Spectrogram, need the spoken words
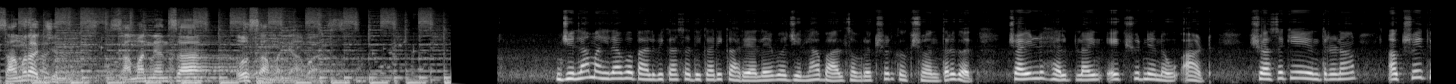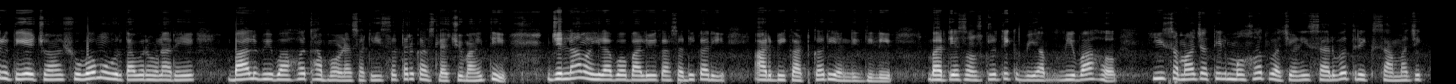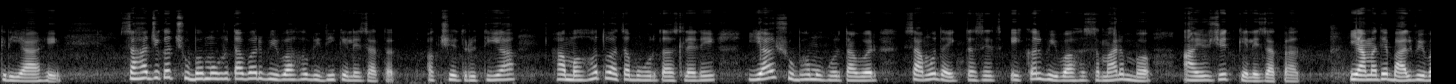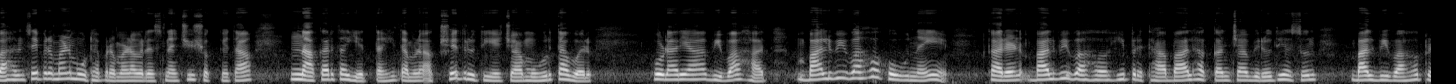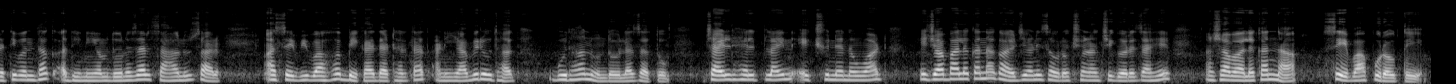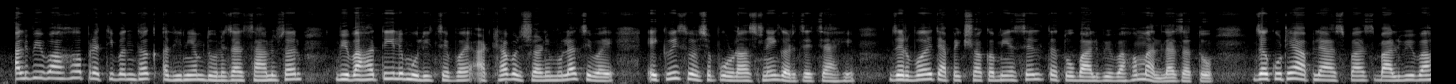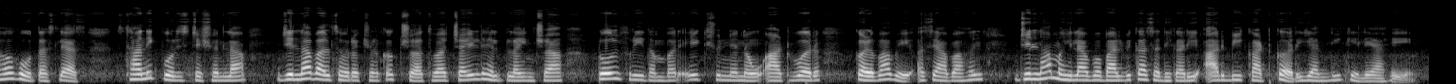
साम्राज्य. सामान्यांचा असामान्य आवाज. जिल्हा महिला व बालविकास अधिकारी कार्यालय व जिल्हा बाल संरक्षण कक्ष अंतर्गत चाइल्ड हेल्पलाईन एक शून्य नऊ आठ शासकीय यंत्रणा अक्षय तृतीयेच्या शुभ मुहूर्तावर होणारे बालविवाह थांबवण्यासाठी सतर्क असल्याची माहिती जिल्हा महिला व बालविकास अधिकारी आर बी काटकर यांनी दिली. भारतीय सांस्कृतिक विवाह ही समाजातील महत्त्वाची आणि सार्वत्रिक सामाजिक क्रिया आहे. साहजिकच शुभ मुहूर्तावर विवाह विधी केले जातात. अक्षय तृतीया हा महत्त्वाचा मुहूर्त असल्याने या शुभ मुहूर्तावर सामुदायिक तसेच एकल विवाह समारंभ आयोजित केले जातात. यामध्ये बालविवाहांचे प्रमाण मोठ्या प्रमाणावर असण्याची शक्यता नाकारता येत नाही. त्यामुळे अक्षय तृतीयेच्या मुहूर्तावर होणाऱ्या विवाहात बालविवाह होऊ नये कारण बालविवाह ही प्रथा बाल हक्कांच्या विरोधी असून बालविवाह प्रतिबंधक अधिनियम दोन हजार सहानुसार असे विवाह बेकायदा ठरतात आणि याविरोधात गुन्हा नोंदवला जातो. चाइल्ड हेल्पलाईन एक शून्य नऊ आठ हे ज्या बालकांना काळजी आणि संरक्षणाची गरज आहे अशा बालकांना सेवा पुरवते. बालविवाह प्रतिबंधक अधिनियम दोन हजार सहानुसार विवाहातील मुलीचे वय अठरा वर्ष आणि मुलाचे वय एकवीस वर्ष पूर्ण असणे गरजेचे आहे. जर वय त्यापेक्षा कमी असेल तर तो बालविवाह मानला जातो. जर कुठे आपल्या आसपास बालविवाह होत असल्यास स्थानिक पोलीस स्टेशनला जिल्हा बाल संरक्षण कक्ष अथवा चाइल्ड हेल्पलाईनच्या टोल फ्री नंबर एक शून्य नऊ आठवर कळवावे असे आवाहन जिल्हा महिला व बालविकास अधिकारी आर बी काटकर यांनी केले आहे.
